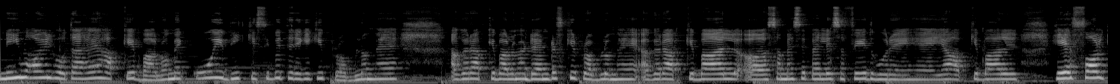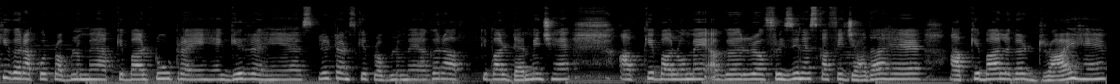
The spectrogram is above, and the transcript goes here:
नीम ऑयल होता है आपके बालों में कोई भी किसी भी तरीके की प्रॉब्लम है। अगर आपके बालों में डेंड्रफ की प्रॉब्लम है अगर आपके बाल आ, समय से पहले सफ़ेद हो रहे हैं या आपके बाल हेयर फॉल की अगर आपको प्रॉब्लम है आपके बाल टूट रहे हैं गिर रहे हैं स्प्लिट एंड्स की प्रॉब्लम है अगर आपके बाल डैमेज हैं आपके बालों में अगर फ्रिजीनेस काफ़ी ज़्यादा है आपके बाल अगर ड्राई हैं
